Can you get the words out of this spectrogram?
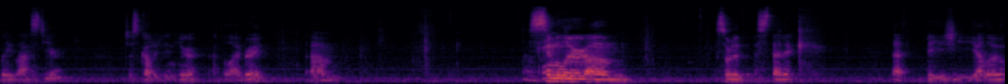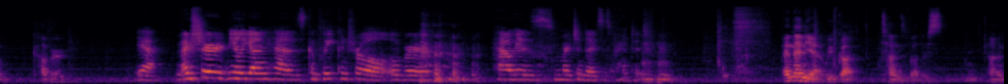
late last year. Just got it in here at the library. Um, Okay. Similar um, sort of aesthetic, that beigey yellow cover. Yeah. Yeah. I'm sure Neil Young has complete control over how his merchandise is branded. hmm And then yeah, we've got tons of other um,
